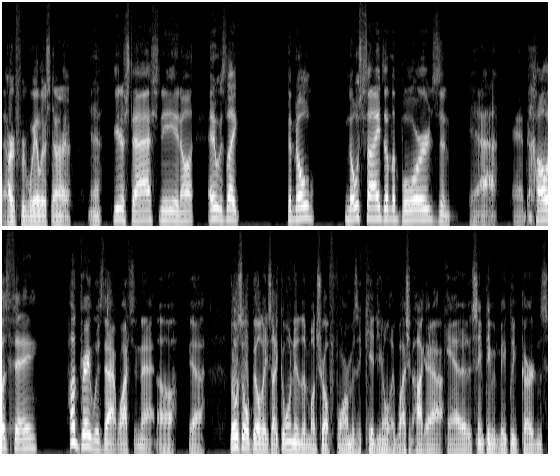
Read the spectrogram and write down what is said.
Hartford Whalers. uh, Yeah. Peter Stastny and all, and it was like the no no signs on the boards and yeah. and Colisee. How great was that watching that? Oh, yeah. Those old buildings, like going into the Montreal Forum as a kid, you know, like watching hockey Yeah. in Canada. The same thing with Maple Leaf Gardens.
